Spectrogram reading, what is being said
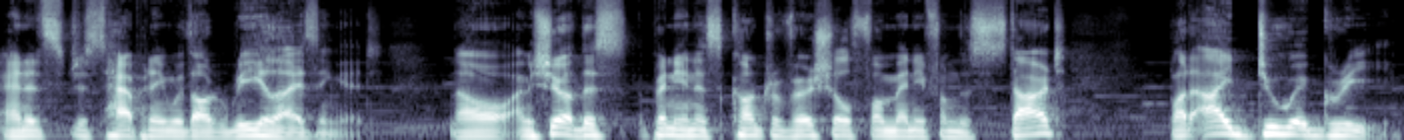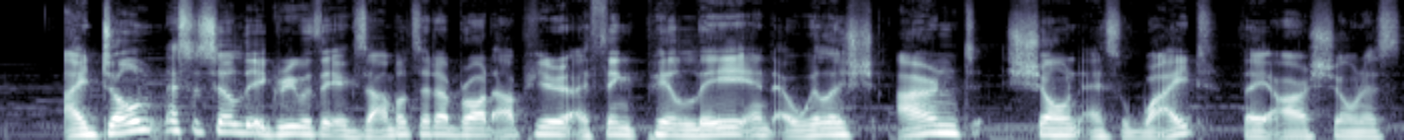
and it's just happening without realizing it. Now, I'm sure this opinion is controversial for many from the start, but I do agree. I don't necessarily agree with the examples that are brought up here. I think Pele and Awilix aren't shown as white, they are shown as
